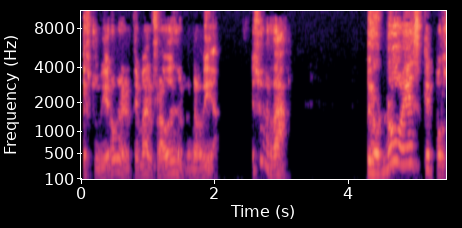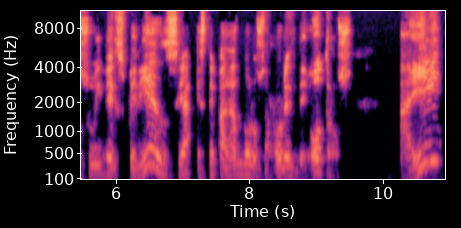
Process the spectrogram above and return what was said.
estuvieron en el tema del fraude desde el primer día. Eso es verdad. Pero no es que por su inexperiencia esté pagando los errores de otros. Ahí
